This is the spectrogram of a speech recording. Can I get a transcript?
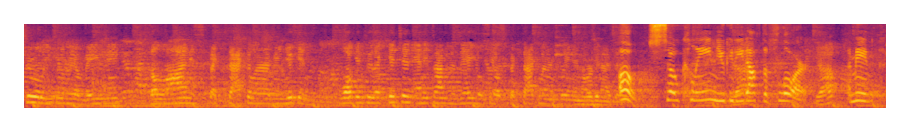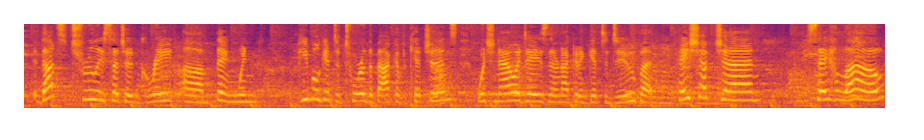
truly, truly amazing. The line is spectacular. I mean, you can walk into the kitchen any time of the day, you'll see how spectacular and clean and organized it is. Oh, so clean you could eat off the floor. Yeah. I mean, that's truly such a great um, thing when people get to tour the back of kitchens, which nowadays they're not going to get to do. But hey, Chef Jen, say hello.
